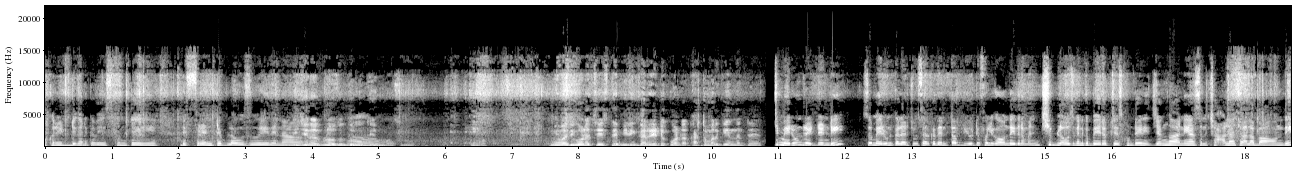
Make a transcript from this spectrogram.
ఒక రెడ్ కనుక వేసుకుంటే డిఫరెంట్ బ్లౌజ్ ఏదైనా డిజైనర్ బ్లౌజులు దొరుకుతాయి అమ్మా అసలు. మేము అది కూడా చేస్తే మీరు ఇంకా రేట్ ఎక్కువ అంటారు. కస్టమర్కి ఏంటంటే మెరూన్ రెడ్ అండి. సో మెరూన్ కలర్ చూసారు కదా ఎంత బ్యూటిఫుల్గా ఉంది. ఏదైనా మంచి బ్లౌజ్ కనుక బేరప్ చేసుకుంటే నిజంగానే అసలు చాలా చాలా బాగుంది.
